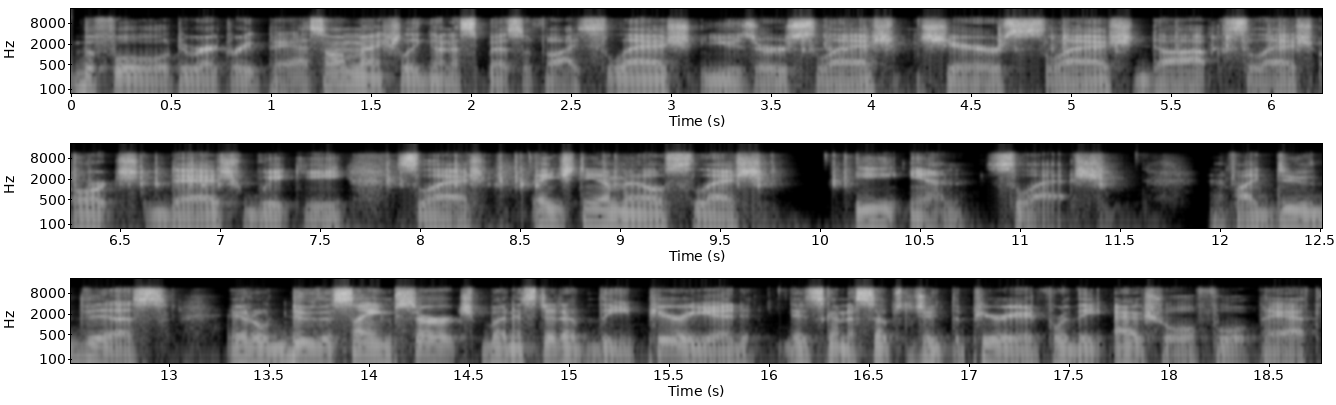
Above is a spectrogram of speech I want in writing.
the full directory path. So I'm actually going to specify slash user slash share slash doc slash arch dash wiki slash html slash en slash. And if I do this, it'll do the same search, but instead of the period, it's going to substitute the period for the actual full path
